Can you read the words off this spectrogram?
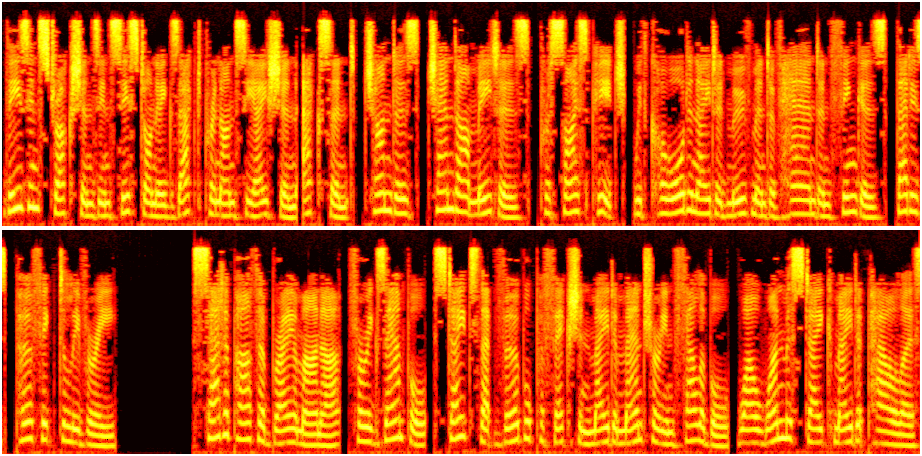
These instructions insist on exact pronunciation accent, chundas, chandar meters, precise pitch, with coordinated movement of hand and fingers, that is, perfect delivery. Satapatha Brahmana, for example, states that verbal perfection made a mantra infallible, while one mistake made it powerless.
